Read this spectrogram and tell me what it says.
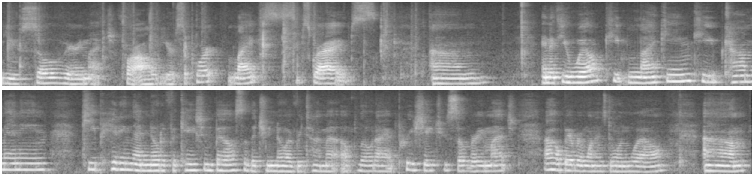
you so very much for all of your support, likes, subscribes. Um, and if you will, keep liking, keep commenting, keep hitting that notification bell so that you know every time I upload. I appreciate you so very much. I hope everyone is doing well. Um,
